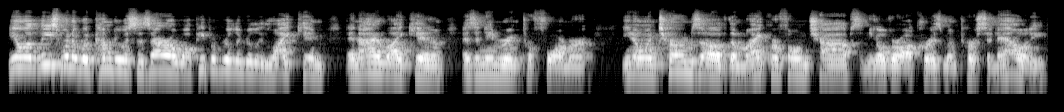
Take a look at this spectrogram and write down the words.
You know, at least when it would come to a Cesaro, while people really, really like him, and I like him as an in-ring performer, you know, in terms of the microphone chops and the overall charisma and personality,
